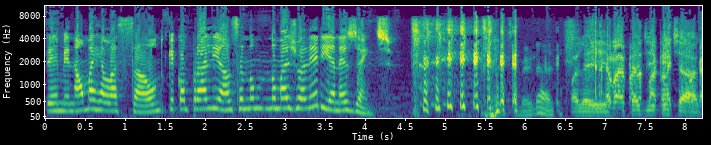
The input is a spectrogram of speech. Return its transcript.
terminar uma relação do que comprar aliança num- numa joalheria, né, gente? É verdade. Olha aí, É mais fica a dica, hein, Thiago.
